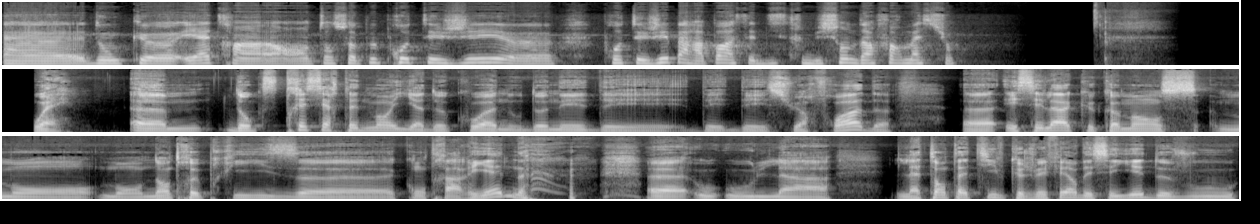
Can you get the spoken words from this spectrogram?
Donc et être en tant soit peu protégé protégé par rapport à cette distribution d'informations ouais donc très certainement il y a de quoi nous donner des, des, sueurs froides euh, et c'est là que commence mon, mon entreprise euh, contrarienne, euh, ou, la, la, tentative que je vais faire d'essayer de vous,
